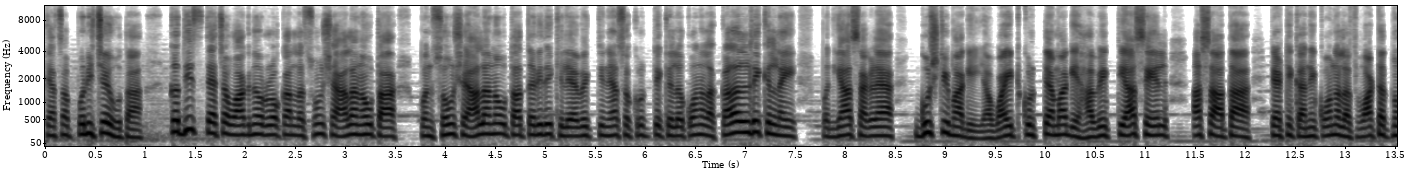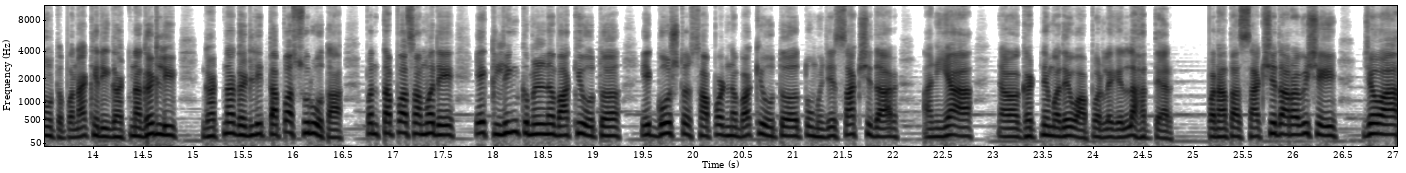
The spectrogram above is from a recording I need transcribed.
त्याचा परिचय होता. कधीच त्याच्या वागण्यावर लोकांना संशय आला नव्हता. पण संशय आला नव्हता तरी देखील या व्यक्तीने असं कृत्य केलं. कोणाला कळलं देखील नाही. पण या सगळ्या गोष्टीमागे या वाईट कृत्यामागे हा व्यक्ती असेल असं आता त्या ठिकाणी कोणालाच वाटत नव्हतं. पण अखेर ही घटना घडली. घटना घडली तपास सुरू होता. पण तपासामध्ये एक लिंक मिळणं बाकी होतं. एक गोष्ट सापडणं बाकी होतं. तो म्हणजे साक्षीदार आणि या घटनेमध्ये वापरलं गेलेलं हत्यार. पण आता साक्षीदाराविषयी जेव्हा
